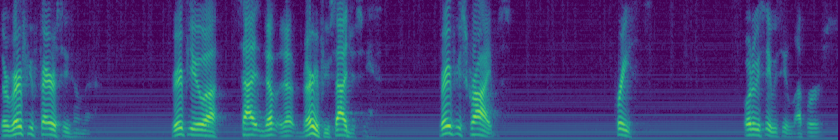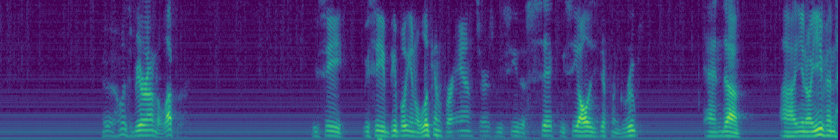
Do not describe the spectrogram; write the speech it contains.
there are very few Pharisees in there. Very few, uh, Sad, very few Sadducees. Very few scribes. Priests. What do we see? We see lepers. Who wants to be around a leper? We see we see people, you know, looking for answers. We see the sick. We see all these different groups, and uh, uh, you know, even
